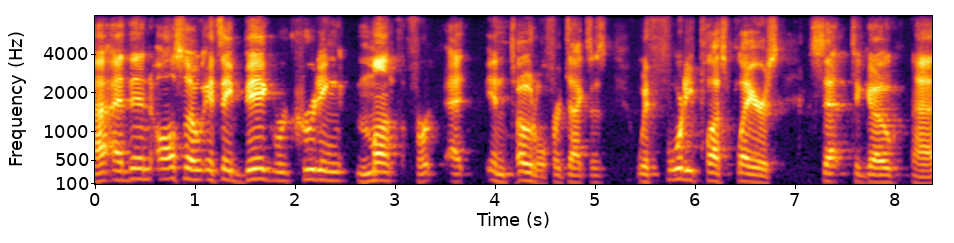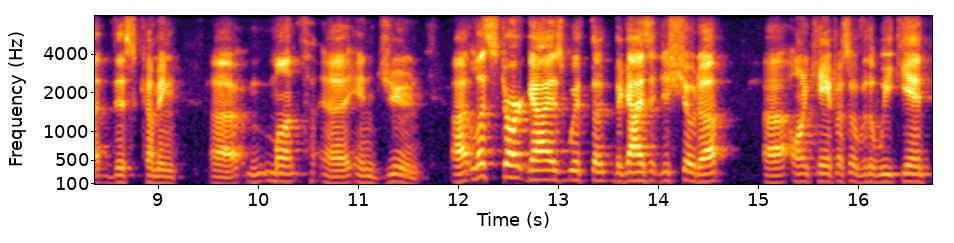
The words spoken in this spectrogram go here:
Uh, and then also, it's a big recruiting month for at, in total for Texas, with 40 plus players set to go uh, this coming uh, month uh, in June. Uh, let's start, guys, with the, the guys that just showed up uh, on campus over the weekend.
